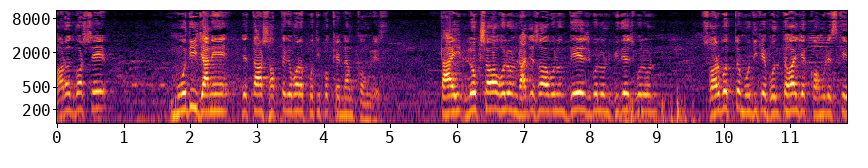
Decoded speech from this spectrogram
ভারতবর্ষে মোদি জানে যে তার সব থেকে বড় প্রতিপক্ষের নাম কংগ্রেস। তাই লোকসভা বলুন, রাজ্যসভা বলুন, দেশ বলুন, বিদেশ বলুন, সর্বত্র মোদিকে বলতে হয় যে কংগ্রেসকে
